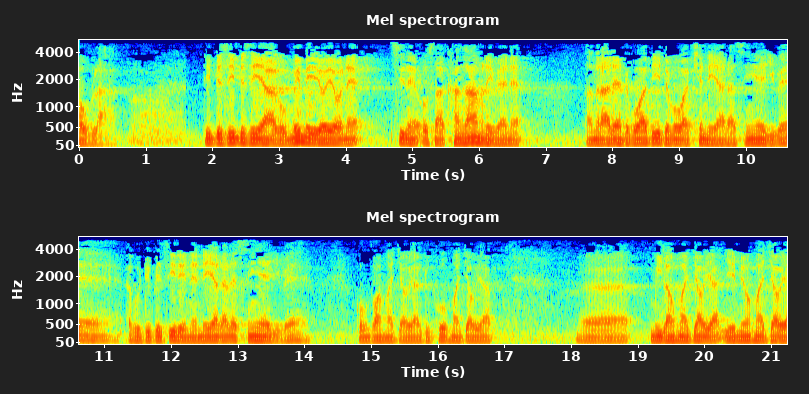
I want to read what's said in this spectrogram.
ဟုတ်လားဒီပစ္စည်းပစ္စည်းရာကိုမိမိရော်ရော်နဲ့စီစဉ်ဥစ္စာခံစားမနေပဲနဲ့တန္တရာတဲ့တဘဝပြီးတဘဝဖြစ်နေရတာဆင်းရဲကြီးပဲ အခုဒီပစ္စည်းတွေနဲ့နေရတာလဲဆင်းရဲကြီးပဲကုံသွားမှကြောက်ရလူခိုးမှကြောက်ရအဲမီလောင်မှကြောက်ရရေမျောမှကြောက်ရ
